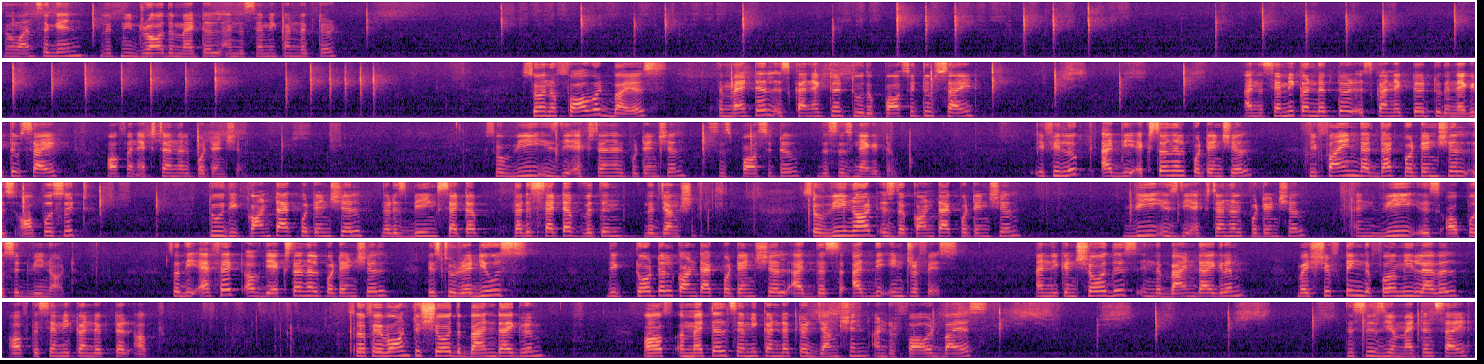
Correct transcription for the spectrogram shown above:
So, once again let me draw the metal and the semiconductor. So, in a forward bias the metal is connected to the positive side and the semiconductor is connected to the negative side of an external potential. So, V is the external potential, this is positive, this is negative. If you look at the external potential, we find that that potential is opposite to the contact potential that is being set up that is set up within the junction. So, V naught is the contact potential, V is the external potential and V is opposite V naught. So, the effect of the external potential is to reduce the total contact potential at the at the interface and you can show this in the band diagram by shifting the Fermi level of the semiconductor up. So, if I want to show the band diagram of a metal semiconductor junction under forward bias. This is your metal side.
